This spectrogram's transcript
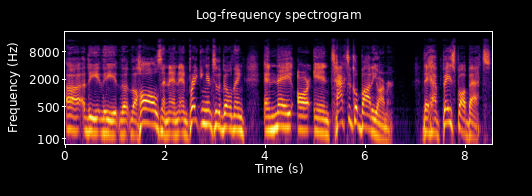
uh, the, the, the the halls and, and and breaking into the building, and they are in tactical body armor. They have baseball bats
